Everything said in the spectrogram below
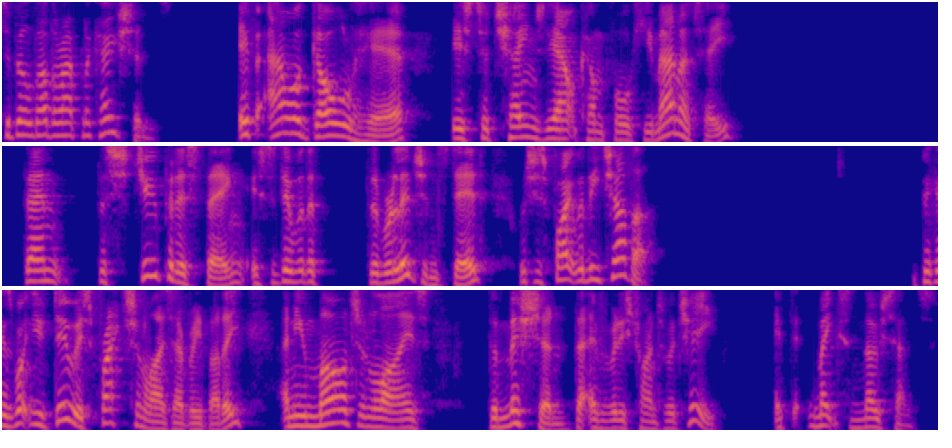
to build other applications. If our goal here is to change the outcome for humanity, then the stupidest thing is to do what the, the religions did, which is fight with each other. Because what you do is fractionalize everybody and you marginalize the mission that everybody's trying to achieve. It, it makes no sense.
